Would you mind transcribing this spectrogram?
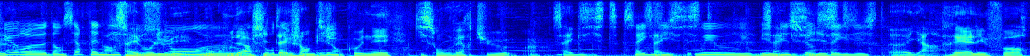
nature Voilà. euh, dans certaines Alors, ça a discussions. évolué. euh, Beaucoup des d'architectes, j'en- et j'en connais, qui sont vertueux. hein. Ça existe. Ça existe. Oui, oui, oui. Bien, Ça bien sûr, ça existe. Euh, Il y a un réel effort.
